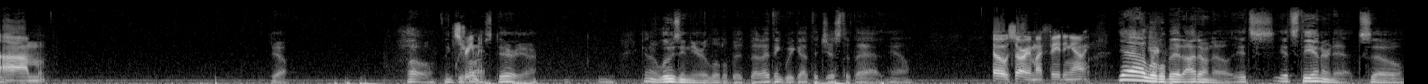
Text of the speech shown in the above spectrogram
Um, Oh, I think we lost. There you are. Kind of losing you a little bit, but I think we got the gist of that. Yeah. Oh, sorry, am I fading out? Yeah, a little bit. I don't know. It's it's the internet, so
